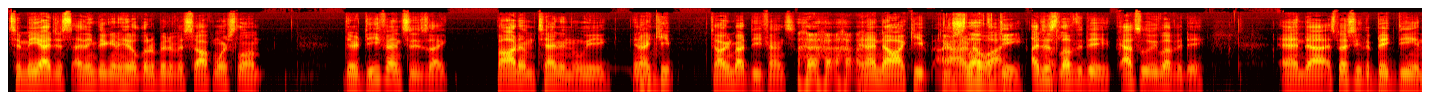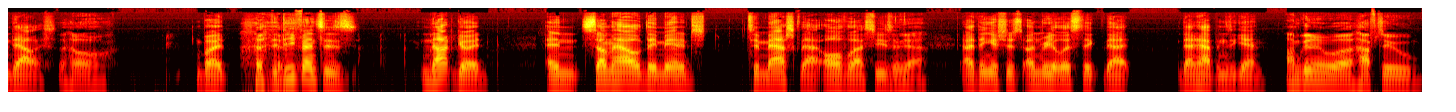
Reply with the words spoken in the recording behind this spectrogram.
to me, I just I think they're gonna hit a little bit of a sophomore slump. Their defense is like bottom ten in the league, and I Mhm. keep talking about defense, and I know I keep I, just I love the. D. I just Love the D, absolutely love the D, and uh, especially the big D in Dallas. oh. But the defense is not good, and somehow they managed to mask that all of last season. Yeah. I think it's just unrealistic that that happens again. I'm gonna uh, have to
